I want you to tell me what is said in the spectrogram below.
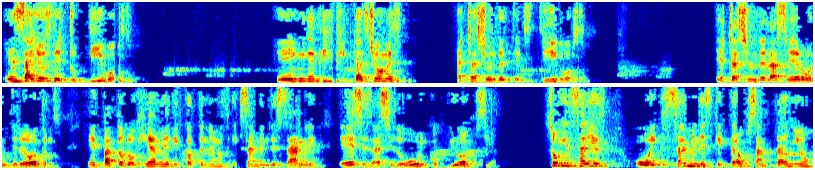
Ensayos destructivos. En edificaciones, extracción de testigos, extracción del acero, entre otros. En patología médica tenemos examen de sangre, heces, ácido úrico, biopsia. Son ensayos o exámenes que causan daño,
